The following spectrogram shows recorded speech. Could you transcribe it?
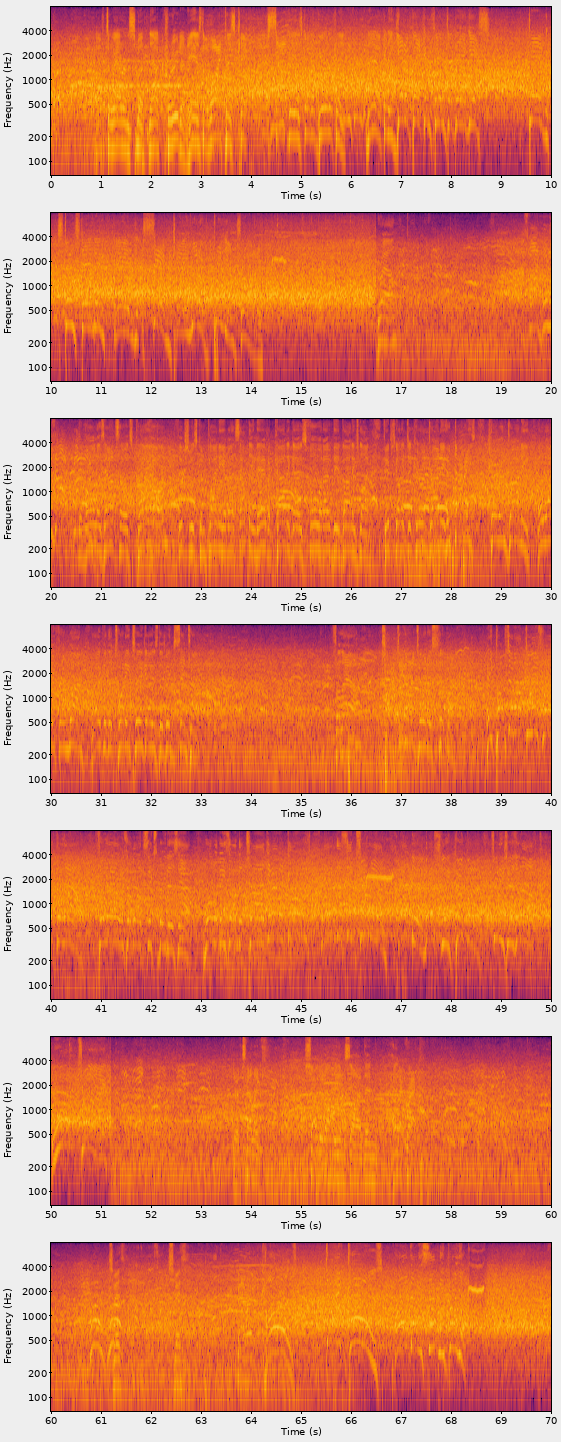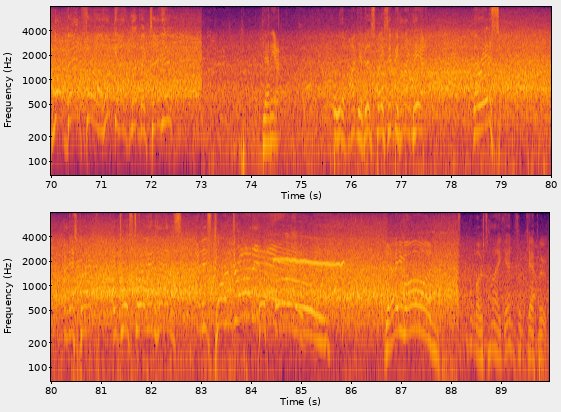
Off to Aaron Smith. Now Cruden. Here's the Wipers kick. Savea's got it beautifully. Now can he get it back in field to Dagg? Yes. Dagg still standing. And Sam Cane. What a brilliant try. Ground. That's fine. Ball is out. Is out, so it's play on. Phipps was complaining about something there, but Carter goes forward over the advantage line. Phipps got it to Kuridrani, who dummies. Kuridrani away from one. Over the 22 goes the big centre. Folau charging onto it a slipper. He pops it up to Israel Folau. Folau is about six metres out. Wallabies on the charge. Out it goes. And the Centurion. Adam Ashley Cooper finishes it off. What a try. Telic showed it on the inside, then had a crack. Smith. Smith. Barrett. Coles! Dane Coles! Oh, that is simply brilliant. Not bad for a hooker, let me tell you. Genia. Oh, there might be a bit of space in behind here. There is. And it's back into Australian hands. And it's Kuridrani! Game on! Almost high again from Kepu.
